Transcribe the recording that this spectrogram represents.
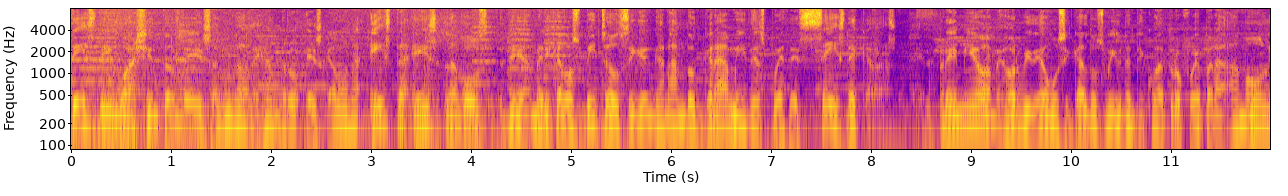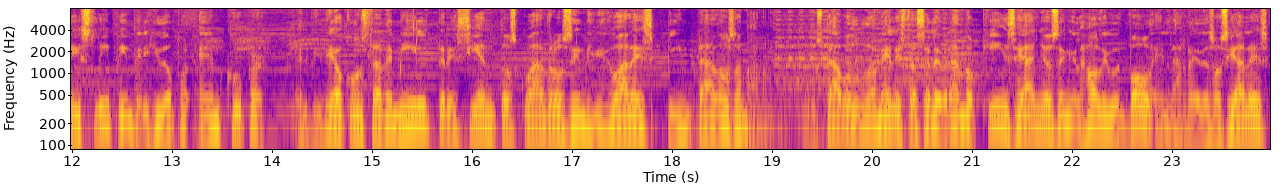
Desde Washington le saluda Alejandro Escalona. Esta es la voz de América. Los Beatles siguen ganando Grammy después de seis décadas. El premio a Mejor Video Musical 2024 fue para I'm Only Sleeping, dirigido por M. Cooper. El video consta de 1.300 cuadros individuales pintados a mano. Gustavo Dudamel está celebrando 15 años en el Hollywood Bowl. En las redes sociales,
